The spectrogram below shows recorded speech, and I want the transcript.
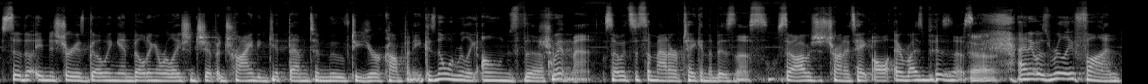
so the industry is going in, building a relationship, and trying to get them to move to your company because no one really owns the equipment. So it's just a matter of taking the business. So I was just trying to take all everybody's business, Uh-huh. and it was really fun.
